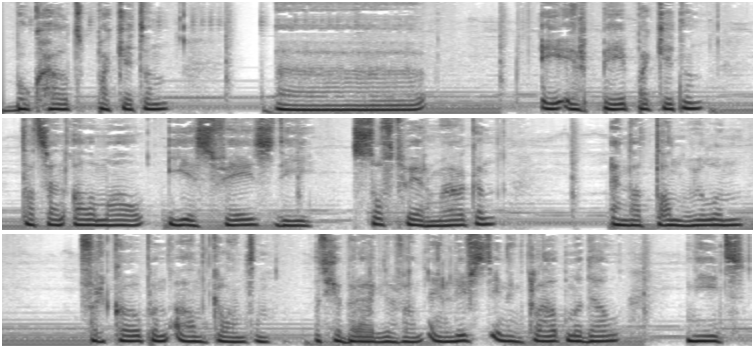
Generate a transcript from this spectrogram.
boekhoudpakketten, eh, ERP-pakketten. Dat zijn allemaal ISV's die software maken en dat dan willen verkopen aan klanten. Het gebruik daarvan. En liefst in een cloudmodel. Niet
